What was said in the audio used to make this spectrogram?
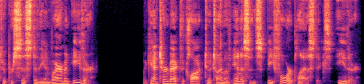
to persist in the environment either. We can't turn back the clock to a time of innocence before plastics either.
